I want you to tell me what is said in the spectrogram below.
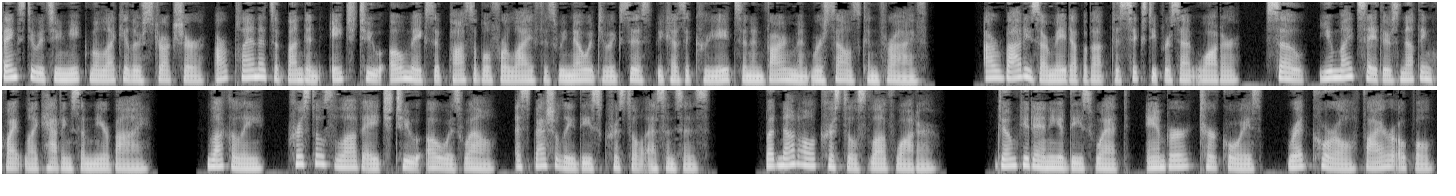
Thanks to its unique molecular structure, our planet's abundant H2O makes it possible for life as we know it to exist because it creates an environment where cells can thrive. Our bodies are made up of up to 60% water, so, you might say there's nothing quite like having some nearby. Luckily, crystals love H2O as well, especially these crystal essences. But not all crystals love water. Don't get any of these wet amber, turquoise, red coral, fire opal,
